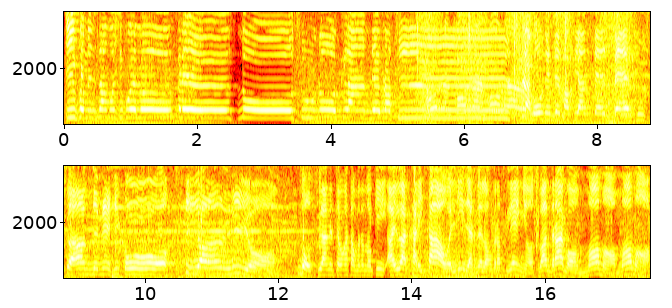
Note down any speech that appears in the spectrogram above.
Y comenzamos, chicuelos. 3, 2, 1, clan de Brasil. Corran, corran, corran. Dragones desafiantes versus clan de México. Tian Leon. Dos clanes se van a estar matando aquí. Ahí va Caricao, el líder de los brasileños. Va Dragon, Momo, Momo.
